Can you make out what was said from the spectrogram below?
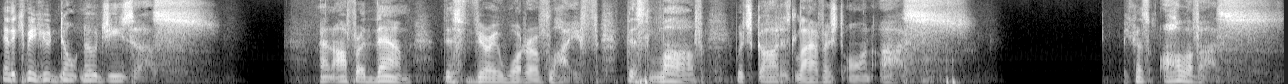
in the community who don't know Jesus, and offer them this very water of life, this love which God has lavished on us. Because all of us,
